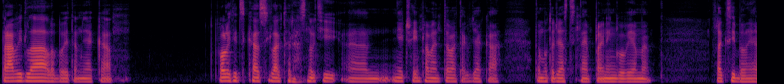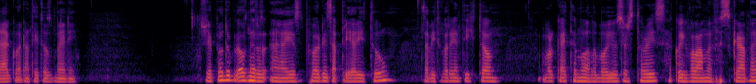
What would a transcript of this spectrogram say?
pravidlá, alebo je tam nejaká politická sila, ktorá znutí e, niečo implementovať, tak vďaka tomuto just-in-time planningu vieme flexibilne reagovať na tieto zmeny. Čiže produkt owner e, je zodpovedný za prioritu, za vytvorenie týchto work itemov alebo user stories, ako ich voláme v Scrube.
